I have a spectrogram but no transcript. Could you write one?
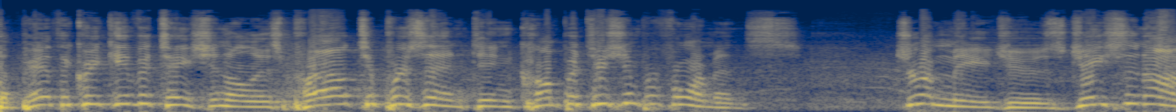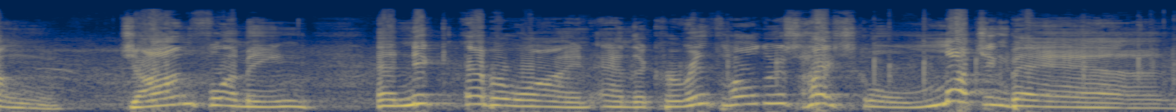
The Panther Creek Invitational is proud to present in competition performance drum majors Jason Ung, John Fleming, and Nick Eberwine and the Corinth Holders High School Marching Band.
